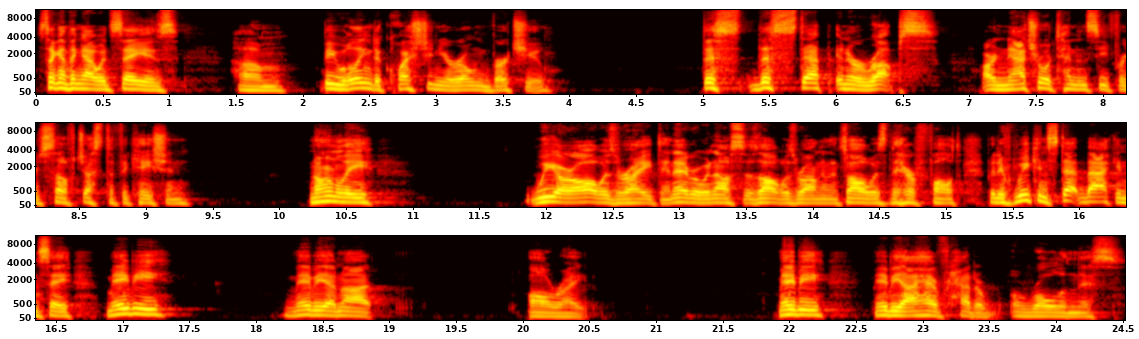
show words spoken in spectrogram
Second thing I would say is um, be willing to question your own virtue. This, this step interrupts our natural tendency for self justification. Normally, we are always right and everyone else is always wrong and it's always their fault. But if we can step back and say, maybe, maybe I'm not all right. Maybe, maybe I have had a, a role in this,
